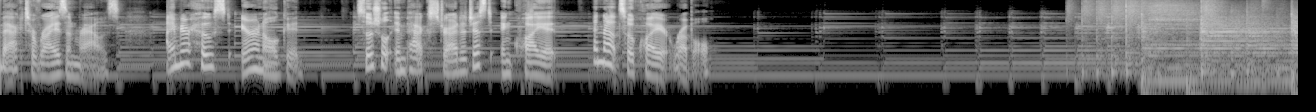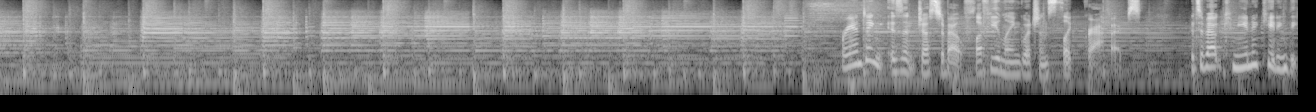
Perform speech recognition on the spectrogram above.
back to Rise and Rouse. I'm your host, Erin Allgood, social impact strategist and quiet and not so quiet rebel. Branding isn't just about fluffy language and slick graphics. It's about communicating the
